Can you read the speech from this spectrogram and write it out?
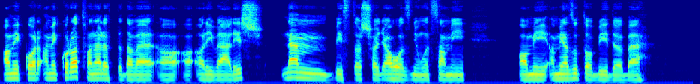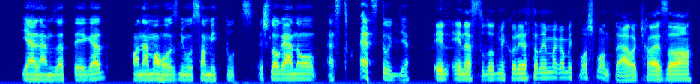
amikor, amikor ott van előtted a, a, a, a rivális, nem biztos, hogy ahhoz nyúlsz, ami, ami, ami az utóbbi időben jellemzett téged, hanem ahhoz nyúlsz, amit tudsz. És Logano ezt, ezt tudja. Én, én ezt tudod, mikor érteném meg, amit most mondtál, hogyha ez a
